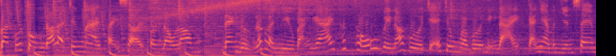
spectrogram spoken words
Và cuối cùng đó là chân mày phẩy sợi phần đầu lông. Đang được rất là nhiều bạn gái thích thú vì nó vừa trẻ trung và vừa hiện đại. Cả nhà mình nhìn xem,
